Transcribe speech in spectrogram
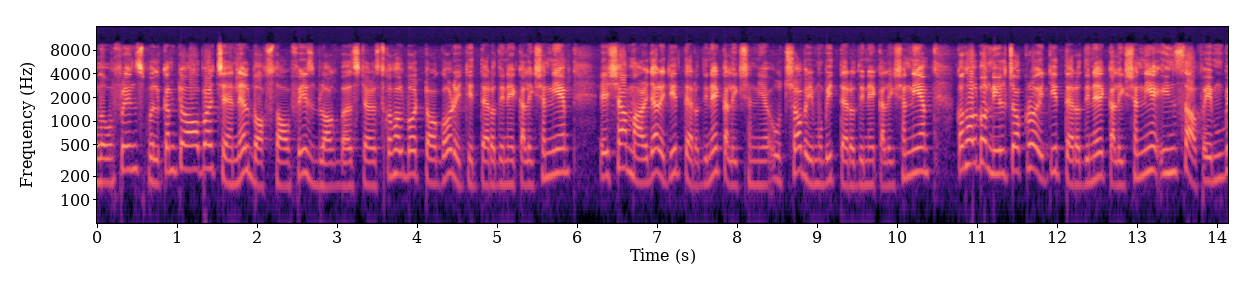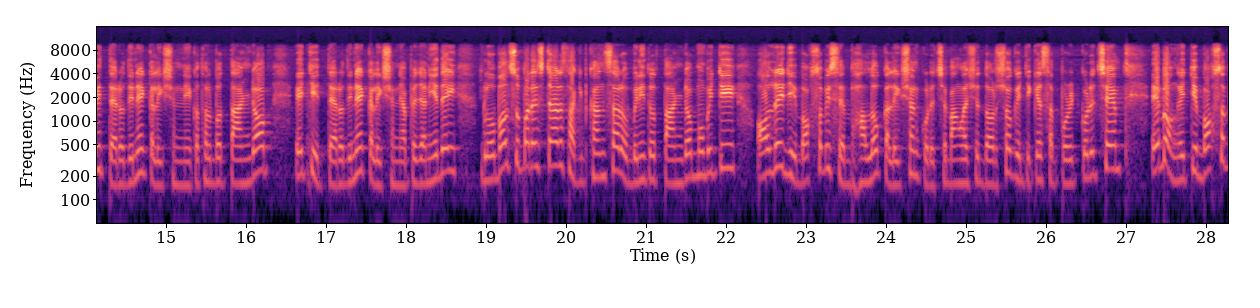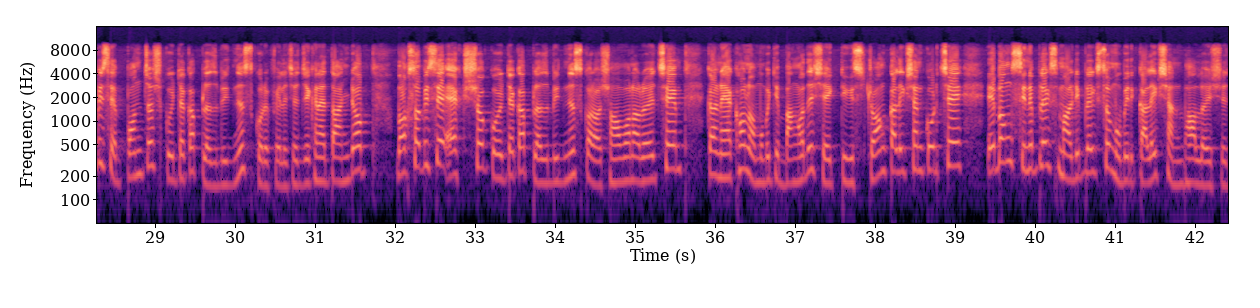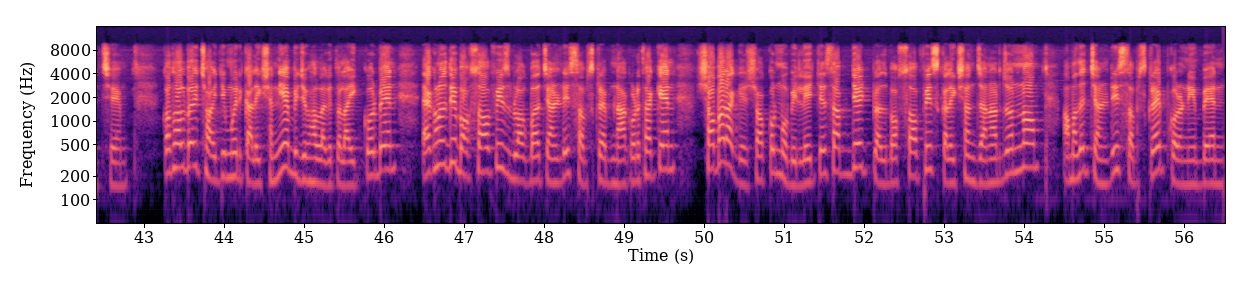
Hello friends welcome to our channel box office blockbusters কথা বলব টগর এটির তেরো দিনের কালেকশন নিয়ে এশা মার্জার এটির তেরো দিনের কালেকশন নিয়ে উৎসব এই মুভির তেরো দিনের কালেকশন নিয়ে কথা বলব নীলচক্র এটির তেরো দিনের কালেকশন নিয়ে ইনসাফ এই মুভির তেরো দিনের কালেকশন নিয়ে কথা বলব তাণ্ডব এটির তেরো দিনের কালেকশন নিয়ে আপনি জানিয়ে দেই global superstar Shakib Khan sir অভিনীত তাণ্ডব মুভিটি অলরেডি বক্স অফিসে ভালো কালেকশন করেছে বাংলাদেশের দর্শক এটিকে সাপোর্ট করেছে এবং এটি বক্স অফিসে পঞ্চাশ কোটি টাকা প্লাস বিজনেস করে ফেলেছে, যেখানে তাণ্ডব বক্স অফিসে একশো কোটি টাকা প্লাস বিজনেস করার সম্ভাবনা রয়েছে। কারণ এখনও মুভিটি বাংলাদেশে একটি স্ট্রং কালেকশন করছে এবং সিনেপ্লেক্স মাল্টিপ্লেক্সও মুভির কালেকশন ভালো এসেছে। কথা বলবে ছয়টি মুভির কালেকশন নিয়ে। ভিডিও ভালো লাগে তো লাইক করবেন। এখনও যদি বক্স অফিস ব্লগ বা চ্যানেলটি সাবস্ক্রাইব না করে থাকেন, সবার আগে সকল মুভির latest update plus box office collection জানার জন্য আমাদের চ্যানেলটি সাবস্ক্রাইব করে নেবেন।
